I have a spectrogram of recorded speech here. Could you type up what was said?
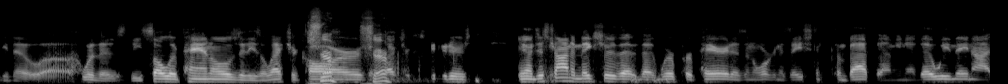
you know, uh, what are those? These solar panels or these electric cars, sure, sure. electric scooters you know, just trying to make sure that, that we're prepared as an organization to combat them. You know, though we may not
